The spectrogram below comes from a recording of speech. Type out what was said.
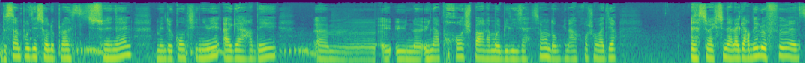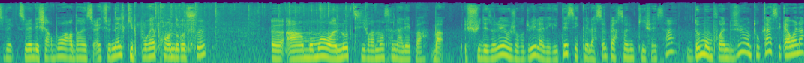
de s'imposer sur le plan institutionnel, mais de continuer à garder euh, une approche par la mobilisation, donc une approche, on va dire, insurrectionnelle, à garder le feu insurrectionnel, des charbons ardents insurrectionnels qui pourraient prendre feu euh, à un moment ou un autre si vraiment ça n'allait pas. Bah, je suis désolée aujourd'hui, la vérité c'est que la seule personne qui fait ça, de mon point de vue en tout cas, c'est Kawala.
